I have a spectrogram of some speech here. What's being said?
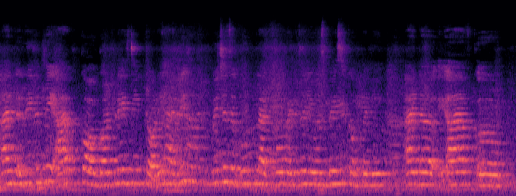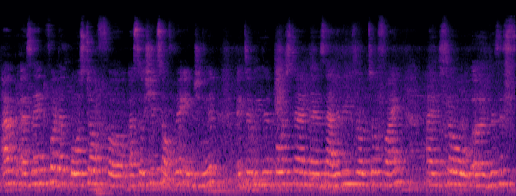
And recently I've got placed in Torry Harris which is a good platform. It is a US based company and uh, I have uh, I'm assigned for the post of uh, associate software engineer. It's a decent post and the salary is also fine. And so uh, this is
